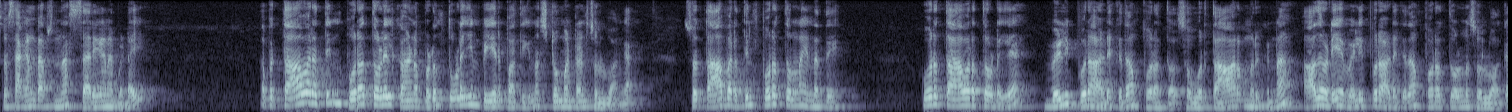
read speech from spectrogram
ஸோ செகண்ட் ஆப்ஷன் தான் சரியான விடை. அப்போ தாவரத்தின் புறத்தொழில் காணப்படும் துளையின் பெயர் பார்த்தீங்கன்னா ஸ்டொமட்டான்னு சொல்லுவாங்க. ஸோ தாவரத்தின் புறத்தொழில்னா என்னது? ஒரு தாவரத்தோடைய வெளிப்புற அடுக்கு தான் புறத்தோல். ஸோ ஒரு தாவரம் இருக்குன்னா அதோடைய வெளிப்புற அடுக்கு தான் புறத்தோல்னு சொல்லுவாங்க.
